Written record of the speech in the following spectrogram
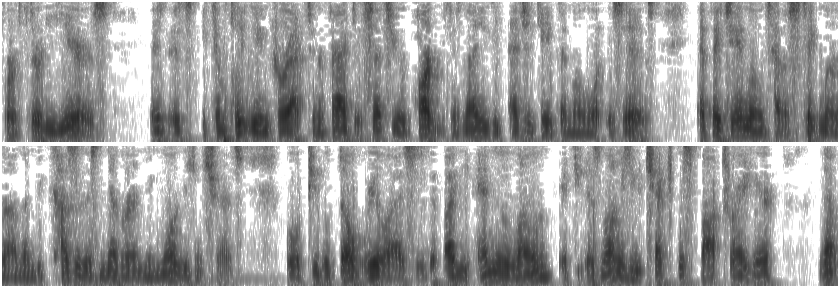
for 30 years, it's completely incorrect. And in fact, it sets you apart because now you can educate them on what this is. FHA loans have a stigma around them because of this never-ending mortgage insurance. But what people don't realize is that by the end of the loan, if you, as long as you check this box right here, that,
